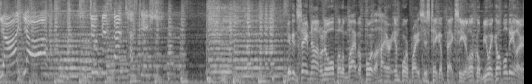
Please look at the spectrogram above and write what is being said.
Ja, ja. Du bist fantastisch. You can save now at a new Opel and buy before the higher import prices take effect. See your local Buick Opel dealer.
